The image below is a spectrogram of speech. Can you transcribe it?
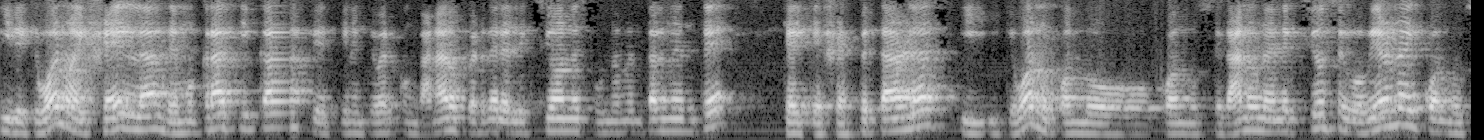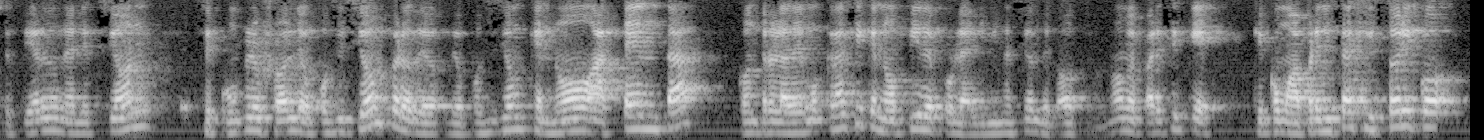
y de que, bueno, hay reglas democráticas que tienen que ver con ganar o perder elecciones fundamentalmente, que hay que respetarlas y, que bueno, cuando, cuando se gana una elección se gobierna y cuando se pierde una elección se cumple el rol de oposición, pero de, oposición que no atenta contra la democracia y que no pide por la eliminación del otro. ¿no? Me parece que, que como aprendizaje histórico,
